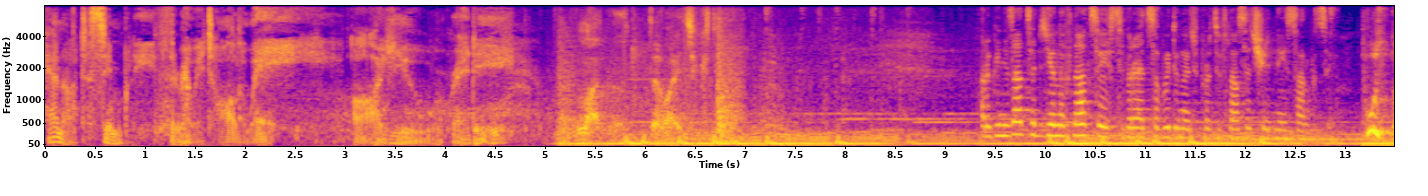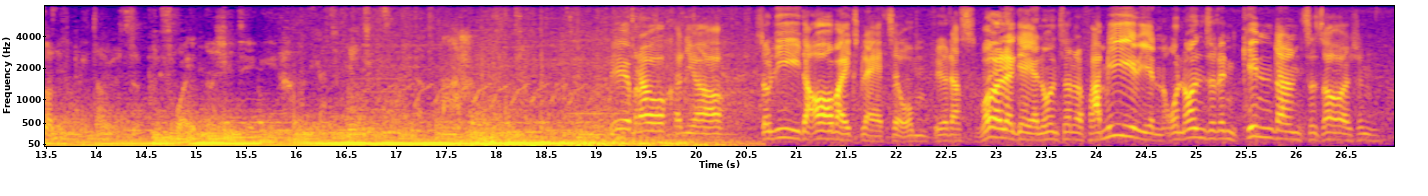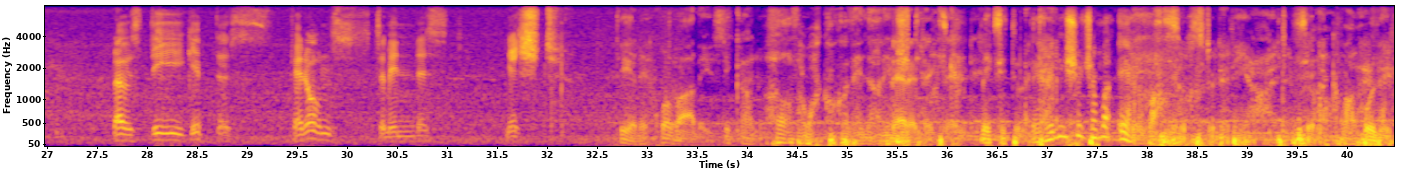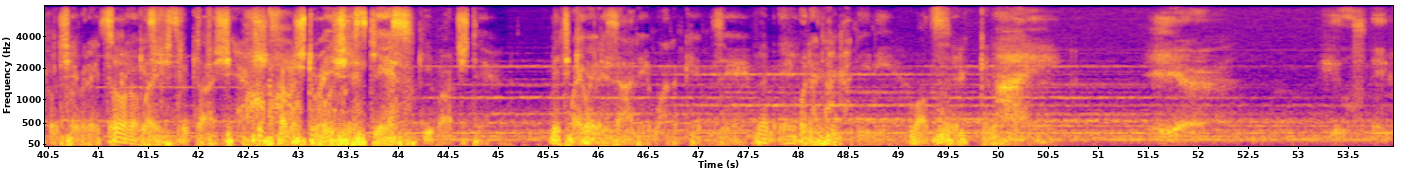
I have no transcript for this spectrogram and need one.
cannot simply throw it all away. Are you ready? Ладно, давайте к ним. Организация Объединенных Наций собирается выдвинуть против нас очередные санкции. Пусть они пытаются присвоить наши деньги, а мне ответить Wir brauchen ja solide Arbeitsplätze, um für das Wohlergehen unserer Familien und unseren Kindern zu sorgen. Bloß die gibt es für uns zumindest nicht. Tiene Quavadis. Haluaa koko tätä Menetekö? Miksi tulet Eihän tähän? niissä on Sinä kvalhuliko Chevrolet Sorolaistutaisi. Frustrations, Kivasti. Mitkä Vai oli? Velisari Markensi. Vem är Uuden det? takadini. Valtsökkeni. I Here. You've made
